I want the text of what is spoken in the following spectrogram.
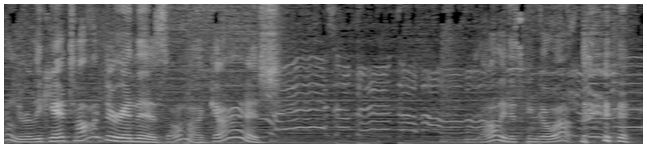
I literally can't talk during this. Oh my gosh. I don't think this can go up.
